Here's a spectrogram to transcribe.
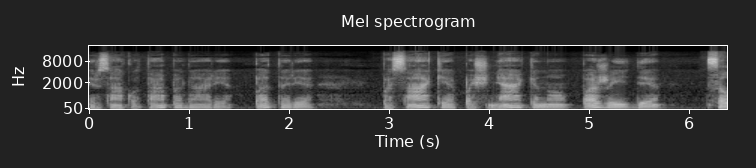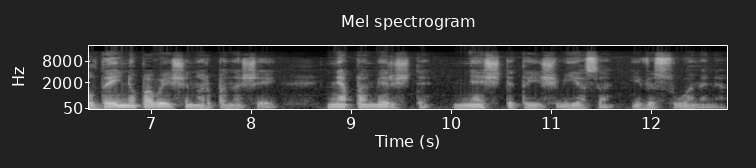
ir sako, tą padarė, patarė, pasakė, pašnekino, pažaidė, saldainių pavaišino ir panašiai. Nepamiršti, nešti tai šviesą, į visuomenę.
